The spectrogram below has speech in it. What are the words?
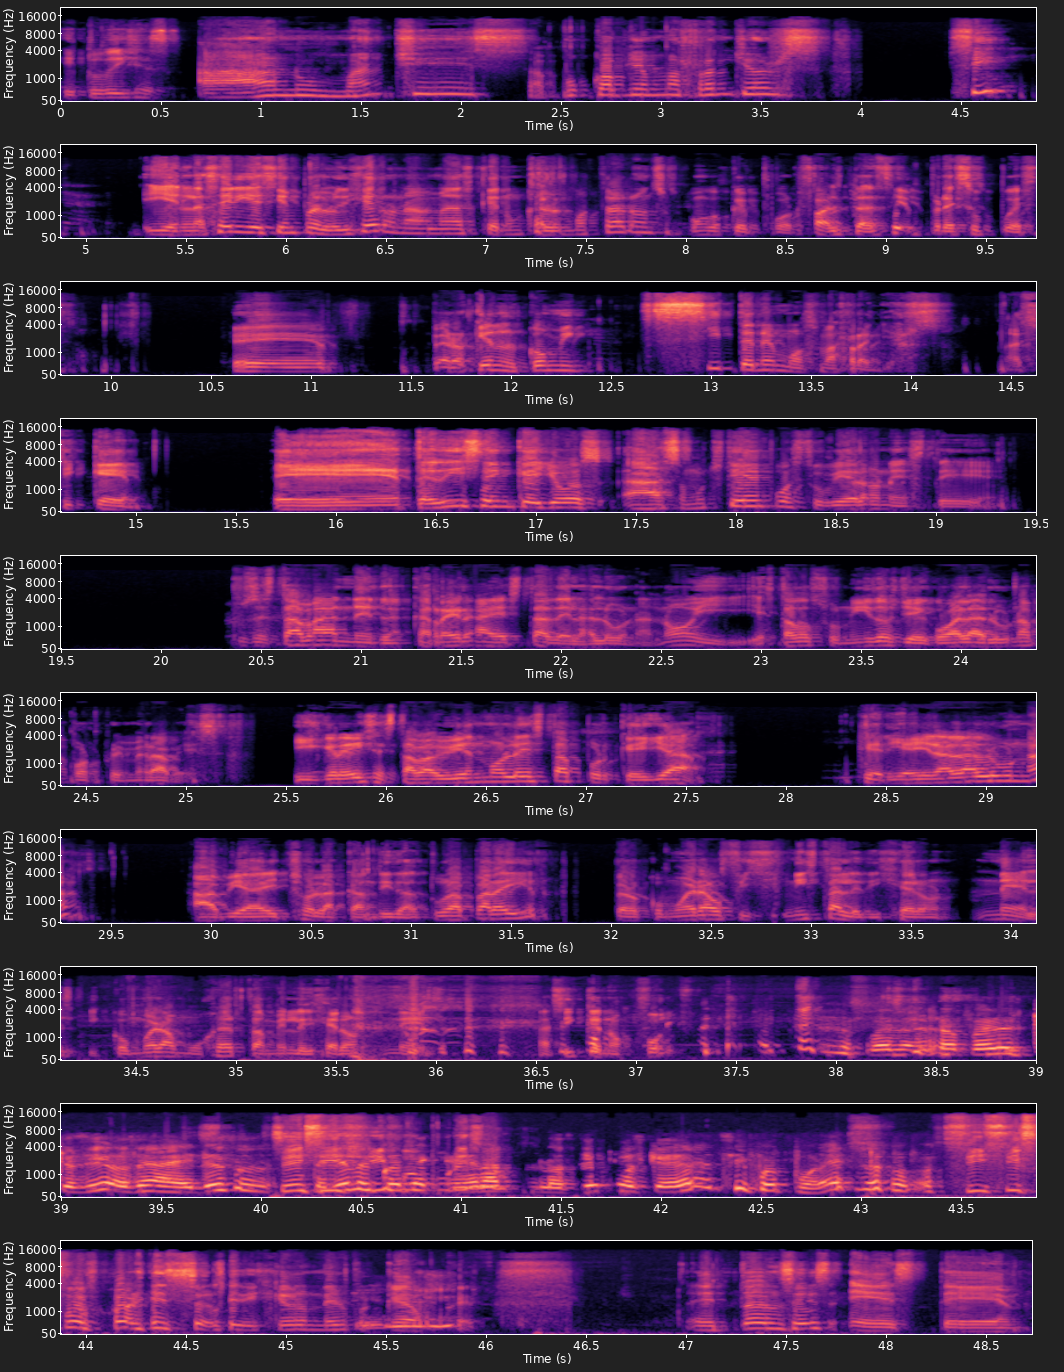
Y tú dices, ah, no manches, ¿a poco había más Rangers? Sí, y en la serie siempre lo dijeron, nada más que nunca lo mostraron, supongo que por falta de presupuesto. Eh, pero aquí en el cómic sí tenemos más Rangers. Así que eh, te dicen que ellos hace mucho tiempo estuvieron, este, pues estaban en la carrera esta de la luna, ¿no? Y Estados Unidos llegó a la luna por primera vez. Y Grace estaba bien molesta porque ella quería ir a la luna, había hecho la candidatura para ir, pero como era oficinista le dijeron Nel, y como era mujer también le dijeron Nel, así que no fue. Bueno, no, pero es que sí, o sea, en eso, Sí, sí, sí, cuenta fue por que eso. eran los tiempos que eran, sí fue por eso. Sí, sí, fue por eso, le dijeron Nel porque era mujer. Entonces, este...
